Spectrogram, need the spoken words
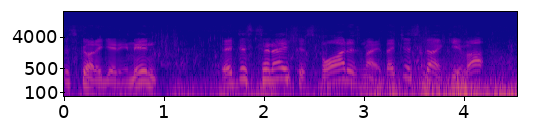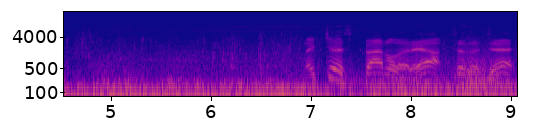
Just got to get him in. They're just tenacious fighters, mate. They just don't give up. They just battle it out to the death.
